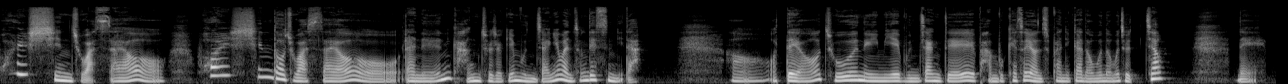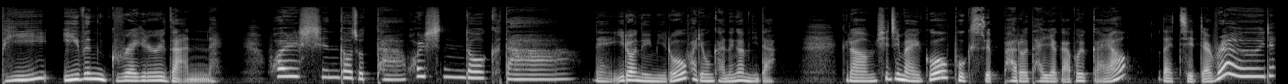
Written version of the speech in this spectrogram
훨씬 좋았어요. 훨씬 더 좋았어요. 라는 강조적인 문장이 완성됐습니다. 어, 어때요? 좋은 의미의 문장들 반복해서 연습하니까 너무너무 좋죠? 네. be even greater than. 훨씬 더 좋다, 훨씬 더 크다. 네. 이런 의미로 활용 가능합니다. 그럼 쉬지 말고 복습 바로 달려가 볼까요? Let's hit the road!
